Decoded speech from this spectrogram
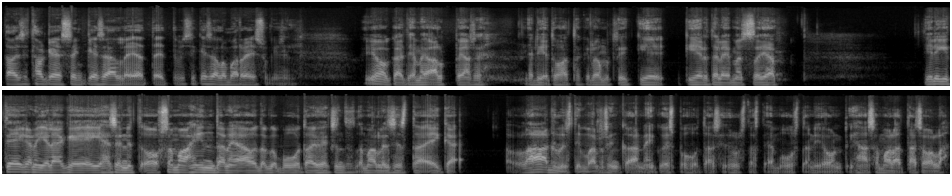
tai sitten hakea sen kesälle ja teitte vissi kesälomareissukin sille. Joo, käytiin me Alppeja se 4000 kilometriä kie- kiertelemässä ja tietenkin Teikanin jälkeen eihän se nyt ole sama hintainen auto, kun puhutaan 19 mallisesta, eikä laadullisesti varsinkaan, niin kuin jos puhutaan sisustasta ja muusta, niin on ihan samalla tasolla.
